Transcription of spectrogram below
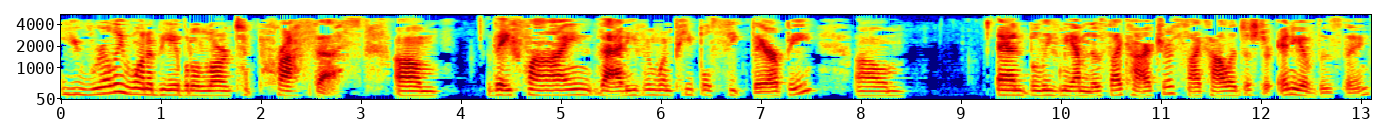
you really want to be able to learn to process. Um, they find that even when people seek therapy, um, and believe me, I'm no psychiatrist, psychologist, or any of those things,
